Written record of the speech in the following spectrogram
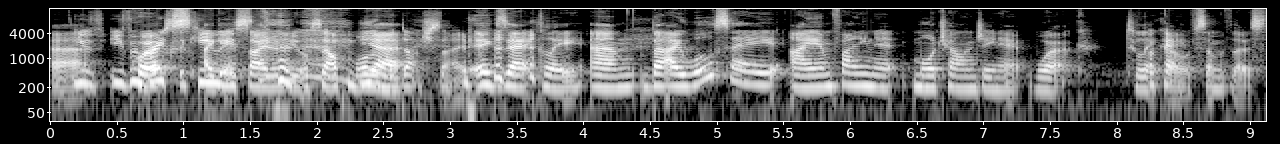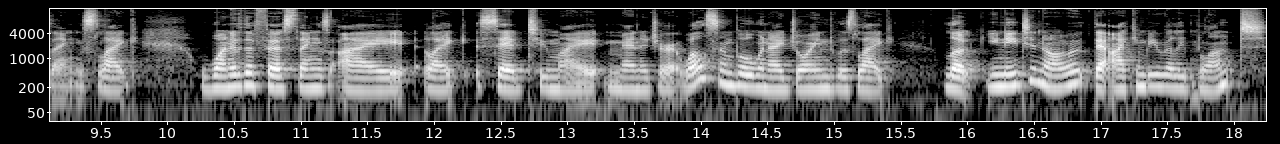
Uh, You've you've embraced the quirks, Kiwi side of yourself more Yeah. than the Dutch side. exactly. Um, but I will say I am finding it more challenging at work to let Okay. go of some of those things. Like one of the first things I like said to my manager at Wealthsimple when I joined was like, "Look, you need to know that I can be really blunt,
